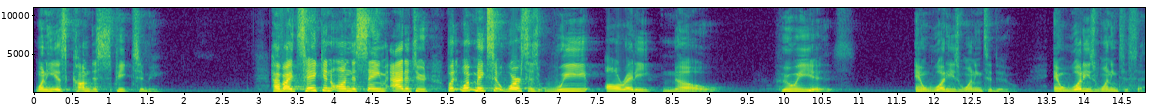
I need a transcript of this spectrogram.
when he has come to speak to me? Have I taken on the same attitude? But what makes it worse is we already know who he is and what he's wanting to do and what he's wanting to say.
